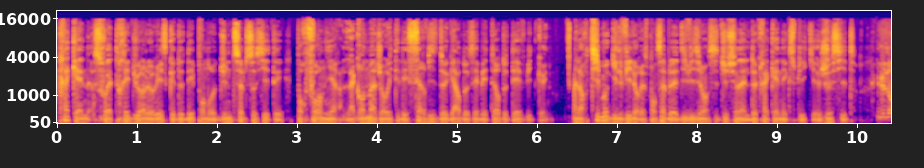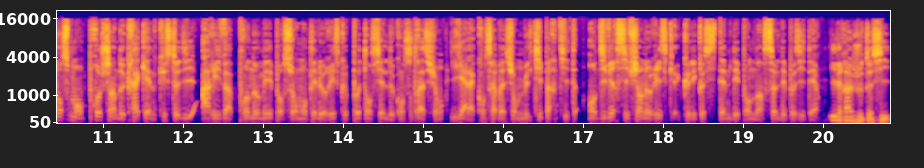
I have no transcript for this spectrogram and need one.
Kraken souhaite réduire le risque de dépendre d'une seule société pour fournir la grande majorité des services de garde aux émetteurs de TF Bitcoin. Alors Tim Ogilvy, le responsable de la division institutionnelle de Kraken, explique, je cite, Le lancement prochain de Kraken Custody arrive à point nommé pour surmonter le risque potentiel de concentration lié à la conservation multipartite en diversifiant le risque que l'écosystème dépende d'un seul dépositaire. Il rajoute aussi,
